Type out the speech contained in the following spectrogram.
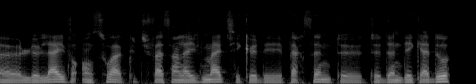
euh, le live en soi, que tu fasses un live match et que des personnes te, donnent des cadeaux.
